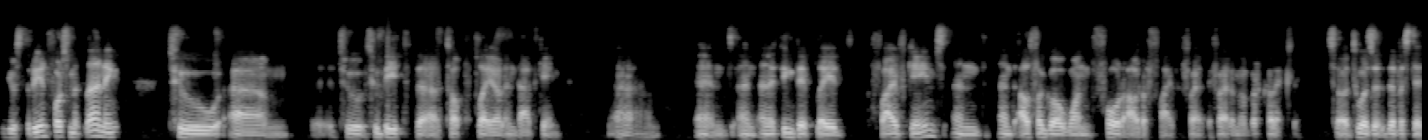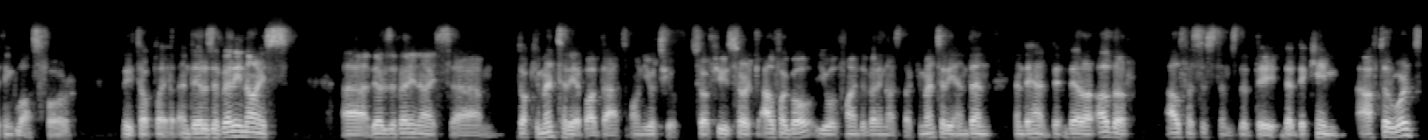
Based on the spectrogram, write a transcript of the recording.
used reinforcement learning to, um, to, to beat the top player in that game. Um, and, and, and I think they played five games and, and AlphaGo won four out of five, if I, if I remember correctly. So it was a devastating loss for the top player. And there is a very nice, uh, there is a very nice um, documentary about that on YouTube. So if you search AlphaGo, you will find a very nice documentary. And then and they had there are other alpha systems that they that they came afterwards,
